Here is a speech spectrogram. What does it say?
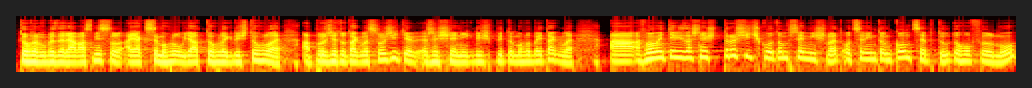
tohle vůbec nedává smysl a jak se mohlo udělat tohle, když tohle a proč je to takhle složitě řešený, když by to mohlo být takhle. A v momentě, kdy začneš trošičku o tom přemýšlet, o celém tom konceptu toho filmu,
